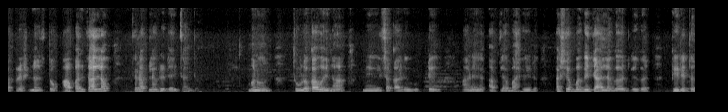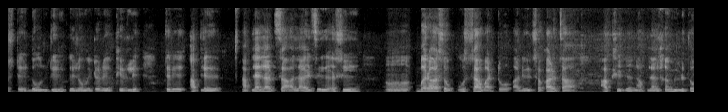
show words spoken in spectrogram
प्रश्न असतो. आपण चाललो तर आपलं हृदय चालतं. म्हणून थोडं का होईना मी सकाळी उठते आणि आपल्या बाहेर असे बगीचा लगत बिगत फिरत असते. दोन तीन किलोमीटर फिरली तरी आपले आपल्याला चालायची अशी बरं असं उत्साह वाटतो आणि सकाळचा ऑक्सिजन आपल्याला मिळतो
